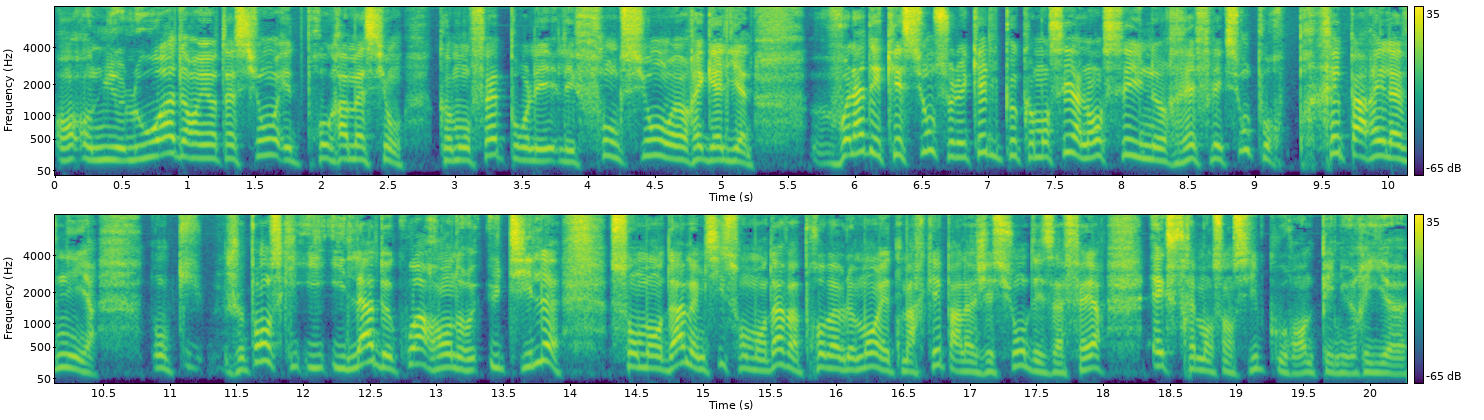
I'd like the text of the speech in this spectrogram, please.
en, en une loi d'orientation et de programmation, comme on fait pour les, les fonctions régaliennes? Voilà des questions sur lesquelles il peut commencer à lancer une réflexion pour préparer l'avenir. Donc, je pense qu'il a de quoi rendre utile son mandat, même si son mandat va probablement être marqué par la gestion des affaires extrêmement sensibles, courantes, pénurie euh,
